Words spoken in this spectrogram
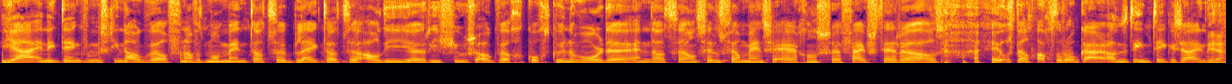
Ja, en ik denk misschien ook wel vanaf het moment dat uh, blijkt dat uh, al die uh, reviews ook wel gekocht kunnen worden. En dat ontzettend veel mensen ergens vijf sterren als heel snel achter elkaar aan het intikken zijn. Ja.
